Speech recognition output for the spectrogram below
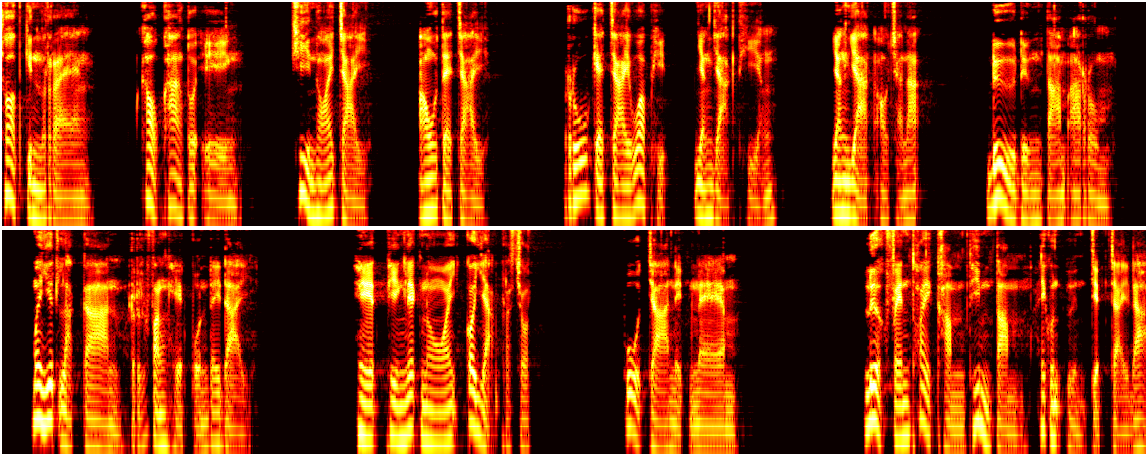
ชอบกินแรง เข้าข้างตัวเอง ขี้น้อยใจ เอาแต่ใจ รู้แก่ใจว่าผิดยังอยากเถียง ยังอยากเอาชนะ ดื้อดึงตามอารมณ์ ไม่ยึดหลักการหรือฟังเหตุผลใดๆ เหตุเพียงเล็กน้อยก็อยากประชด พูดจาเน็บแนม เลือกเฟ้นถ้อยคำทิ่มต่ำให้คนอื่นเจ็บใจได้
